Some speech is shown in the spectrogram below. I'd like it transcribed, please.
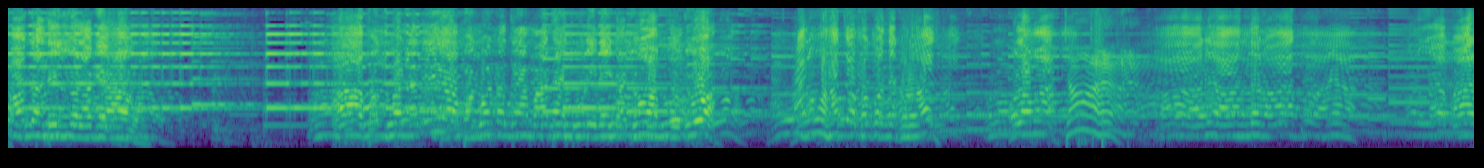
પાગલ થઈ ગયો લાગે આવ. આ ભગવાન નથી આ ભગવાન નો ત્યાં માથે પૂરી નહીં કા જો આમ તો જો હાલ હું હાચા ભગવાન ને ખડો આજ ઓલામાં. ક્યાં હે. હા અરે આ અંદર આ તો આયા બહાર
